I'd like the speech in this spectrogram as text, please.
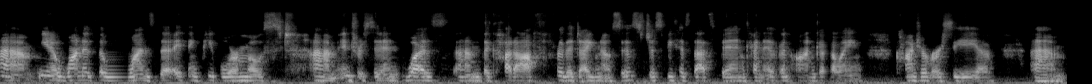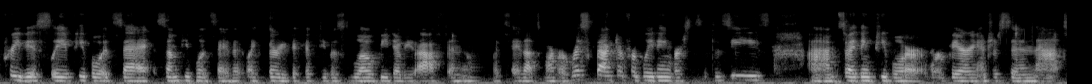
um, you know one of the ones that I think people were most um, interested in was um, the cutoff for the diagnosis, just because that's been kind of an ongoing controversy of um, previously, people would say, some people would say that like 30 to 50 was low VWF and would say that's more of a risk factor for bleeding versus a disease. Um, so I think people are, were very interested in that.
